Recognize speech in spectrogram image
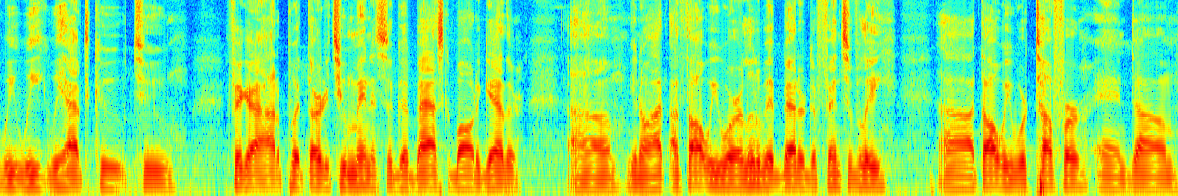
we, we we have to to figure out how to put 32 minutes of good basketball together. Um, you know, I, I, thought we were a little bit better defensively. Uh, I thought we were tougher and um,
